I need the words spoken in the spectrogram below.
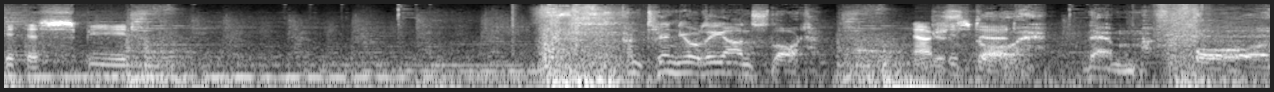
Get this speed. Continue the onslaught. Now she's dead. Them all.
